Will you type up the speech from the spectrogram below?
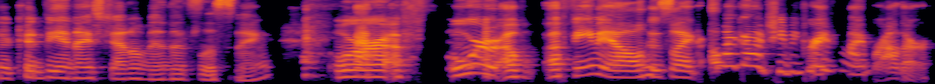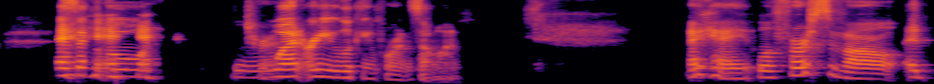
there could be a nice gentleman that's listening, or a or a, a female who's like, oh my God, she'd be great for my brother. So what are you looking for in someone? Okay. Well, first of all, it,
